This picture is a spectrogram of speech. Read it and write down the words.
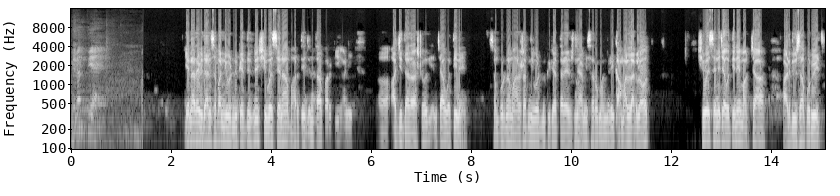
विनंती आहे. येणाऱ्या विधानसभा निवडणुकीत शिवसेना भारतीय जनता पार्टी आणि अ, अजितदादा राष्ट्रवादी यांच्या वतीने संपूर्ण महाराष्ट्रात निवडणुकीच्या तयारीने आम्ही सर्व मंडळी कामाला लागलो आहोत. शिवसेनेच्या वतीने मागच्या आठ दिवसापूर्वीच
